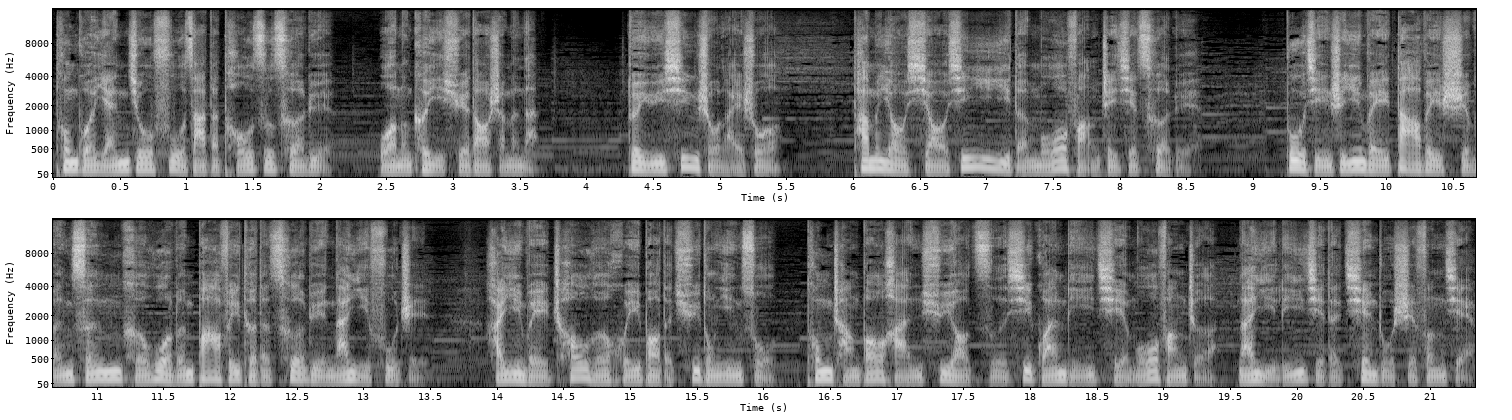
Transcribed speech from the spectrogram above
通过研究复杂的投资策略，我们可以学到什么呢？对于新手来说，他们要小心翼翼地模仿这些策略。不仅是因为大卫·史文森和沃伦·巴菲特的策略难以复制，还因为超额回报的驱动因素，通常包含需要仔细管理且模仿者难以理解的嵌入式风险。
